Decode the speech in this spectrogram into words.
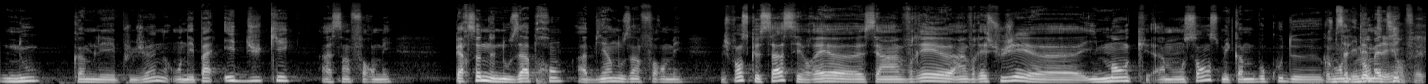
nous, comme les plus jeunes, on n'est pas éduqués à s'informer. Personne ne nous apprend à bien nous informer. Je pense que ça, c'est vrai, euh, c'est un vrai, euh, un vrai sujet. il manque, à mon sens, mais comme beaucoup de comme grandes thématiques, en fait.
